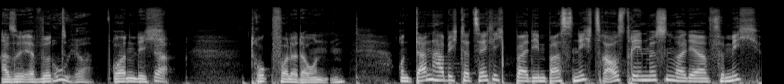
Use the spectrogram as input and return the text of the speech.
Also er wird Oh ja. ordentlich Ja. druckvoller da unten. Und dann habe ich tatsächlich bei dem Bass nichts rausdrehen müssen, weil der für mich,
